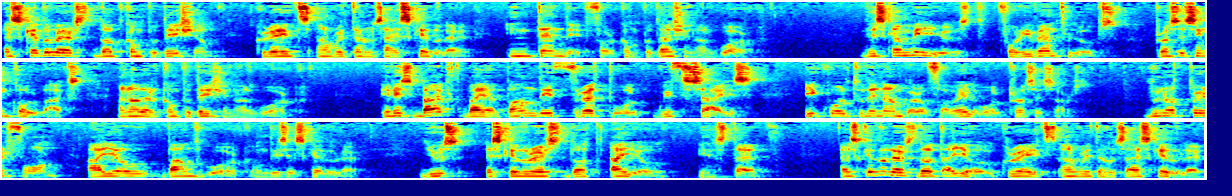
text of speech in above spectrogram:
Schedulers.computation creates and returns a scheduler intended for computational work. This can be used for event loops, processing callbacks, and other computational work. It is backed by a bounded thread pool with size equal to the number of available processors. Do not perform I.O. bound work on this scheduler. Use schedulers.io instead. Schedulers.io creates and returns a scheduler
